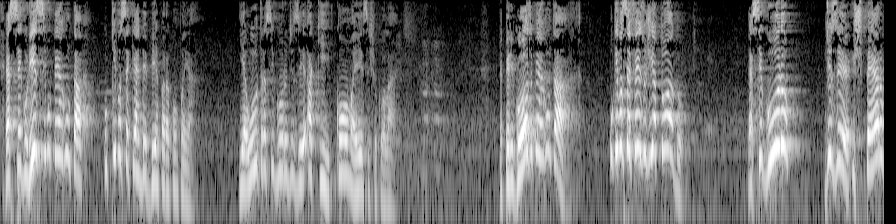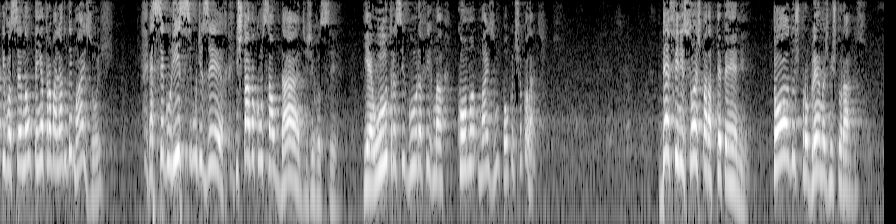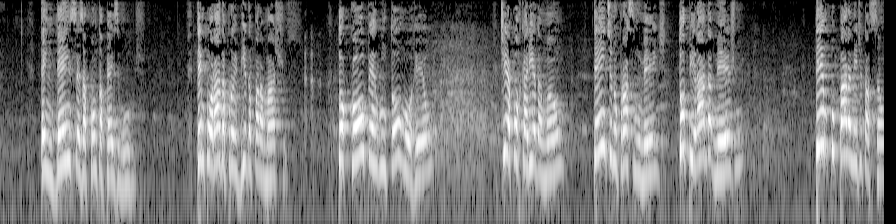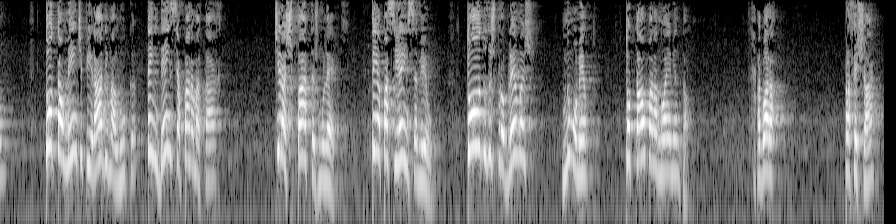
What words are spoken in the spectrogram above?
É seguríssimo perguntar: o que você quer beber para acompanhar? E é ultra seguro dizer: aqui, coma esse chocolate. É perigoso perguntar: o que você fez o dia todo? É seguro dizer: espero que você não tenha trabalhado demais hoje. É seguríssimo dizer: estava com saudades de você. E é ultra seguro afirmar: coma mais um pouco de chocolate. Definições para TPM: todos problemas misturados. Tendências a pontapés e murros. Temporada proibida para machos. Tocou, perguntou, morreu. Tira a porcaria da mão. Tente no próximo mês. Tô pirada mesmo. Tempo para meditação. Totalmente pirada e maluca. Tendência para matar. Tira as patas, moleque. Tenha paciência, meu. Todos os problemas no momento. Total paranoia mental. Agora, para fechar,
